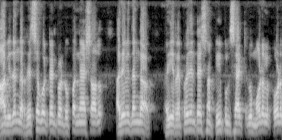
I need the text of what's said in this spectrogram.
ఆ విధంగా రెచ్చగొట్టేటువంటి ఉపన్యాసాలు అదేవిధంగా ఈ రిప్రజెంటేషన్ ఆఫ్ పీపుల్స్ యాక్ట్కు మోడల్ కోడ్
